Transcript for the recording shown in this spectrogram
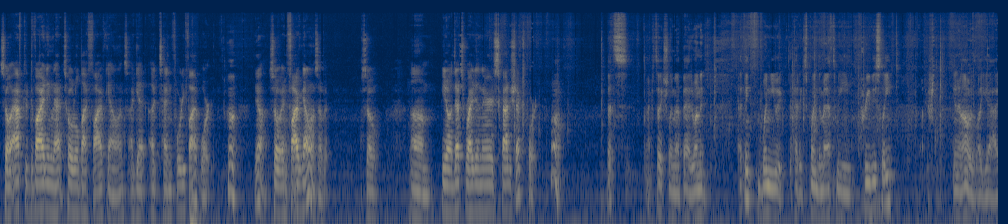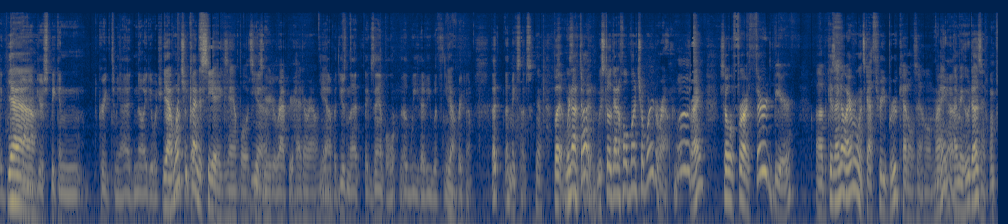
So after dividing that total by five gallons, I get a 1045 wort. Huh. Yeah, so and five gallons of it. So, um, you know, that's right in there, Scottish export. Oh, that's that's actually not bad. When it, I think when you had explained the math to me previously, you know, I was like, yeah, I, Yeah. you're, speaking Greek to me. I had no idea what you're Yeah, once about. you kind of see an example, it's Yeah. easier to wrap your head around. yeah, but using that example, uh, wee heavy with you know Yeah. breaking up, that that makes sense. Yeah. But we're not not done. bad. We still got a whole bunch of wort around. What? Right? So for our third beer, uh, because I know everyone's got three brew kettles at home, right? Yeah. I mean, who doesn't?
